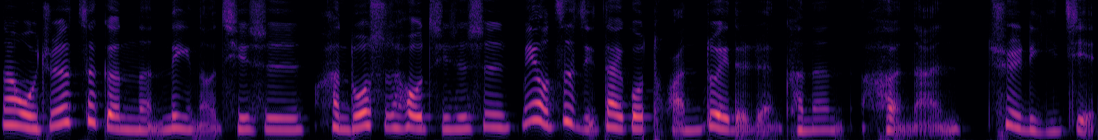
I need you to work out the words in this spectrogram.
那我觉得这个能力呢，其实很多时候其实是没有自己带过团队的人，可能很难去理解。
